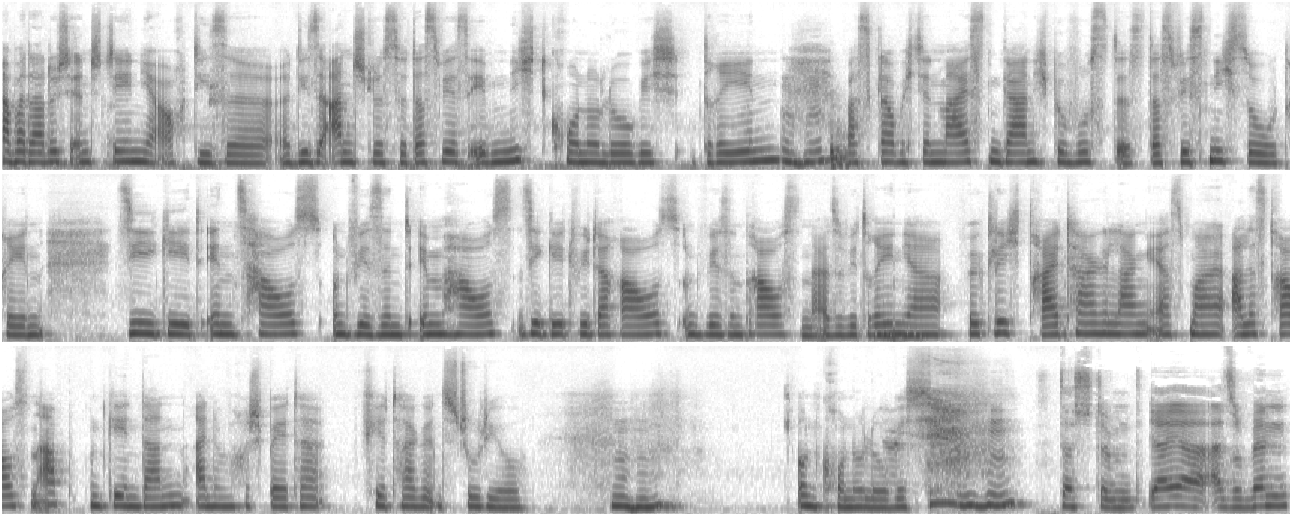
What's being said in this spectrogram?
Aber dadurch entstehen ja auch diese, äh, diese Anschlüsse, dass wir es eben nicht chronologisch drehen, mhm. was, glaube ich, den meisten gar nicht bewusst ist, dass wir es nicht so drehen. Sie geht ins Haus und wir sind im Haus, sie geht wieder raus und wir sind draußen. Also wir drehen mhm. ja wirklich drei Tage lang erstmal alles draußen ab und gehen dann eine Woche später vier Tage ins Studio. Mhm und chronologisch. Das stimmt. Ja, ja. Also wenn,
